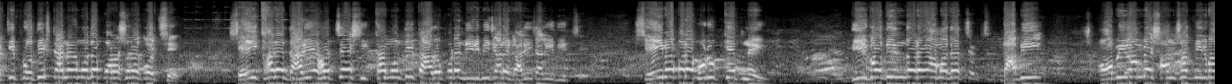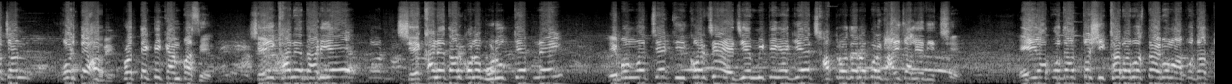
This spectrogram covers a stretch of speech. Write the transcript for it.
একটি প্রতিষ্ঠানের মধ্যে পড়াশোনা করছে। সেইখানে দাঁড়িয়ে হচ্ছে শিক্ষামন্ত্রী, তার উপরে নির্বিচারে গাড়ি চালিয়ে দিচ্ছে। সেই ব্যাপারে ভুরুক্ষেপ নেই। দীর্ঘদিন ধরে আমাদের দাবি, অবিলম্বে সংসদ নির্বাচন করতে হবে প্রত্যেকটি ক্যাম্পাসে। সেইখানে দাঁড়িয়ে, সেখানে তার কোনো ভুরুক্ষেপ নেই এবং হচ্ছে কি করছে এজিএম মিটিং এ গিয়ে ছাত্রদের ওপর গাড়ি চালিয়ে দিচ্ছে। এই অপদার্থ শিক্ষা ব্যবস্থা এবং অপদার্থ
